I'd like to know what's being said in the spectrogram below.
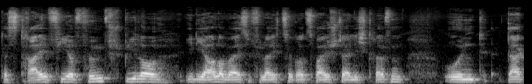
dass drei, vier, fünf Spieler idealerweise vielleicht sogar zweistellig treffen. Und da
